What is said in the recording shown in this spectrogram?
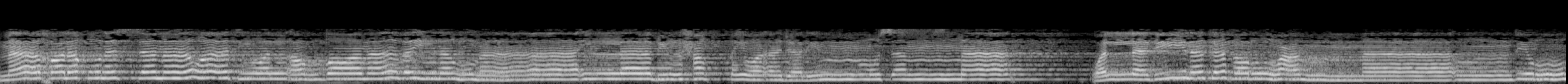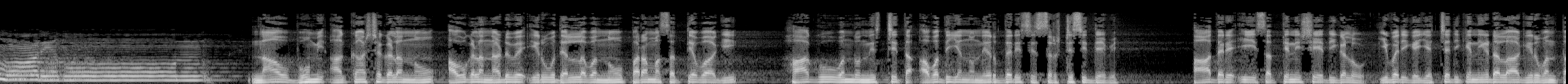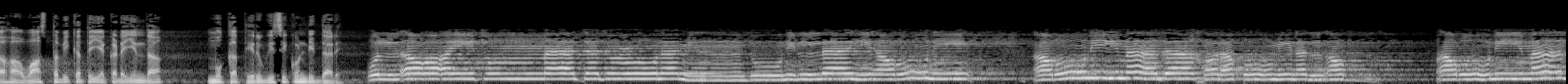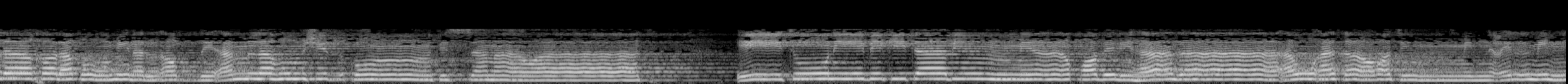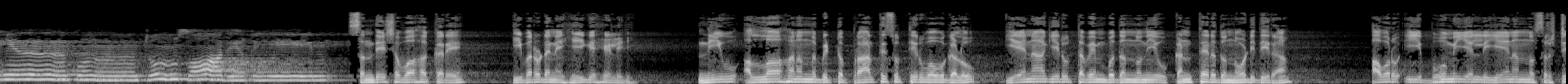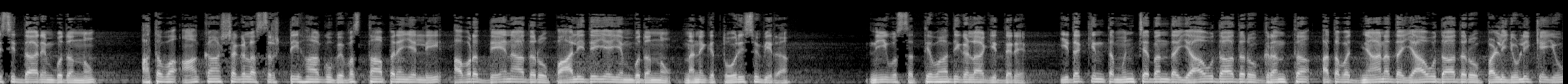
ما خلقنا السماوات والأرض وما بينهما إلا بالحق وأجل مسمى والذين كفروا عما أنذروا معرضون ನಾವು ಭೂಮಿ ಆಕಾಶಗಳನ್ನು ಅವುಗಳ ನಡುವೆ ಇರುವುದೆಲ್ಲವನ್ನೂ ಪರಮ ಸತ್ಯವಾಗಿ ಹಾಗೂ ಒಂದು ನಿಶ್ಚಿತ ಅವಧಿಯನ್ನು ನಿರ್ಧರಿಸಿ ಸೃಷ್ಟಿಸಿದ್ದೇವೆ ಆದರೆ ಈ ಸತ್ಯನಿಷೇಧಿಗಳು ಇವರಿಗೆ ಎಚ್ಚರಿಕೆ ನೀಡಲಾಗಿರುವಂತಹ ವಾಸ್ತವಿಕತೆಯ ಕಡೆಯಿಂದ ಮುಖ ತಿರುಗಿಸಿಕೊಂಡಿದ್ದಾರೆ. قل ايتوني بكتاب من قبل هذا أو أثارة من علم إن كنتم صادقين ಸಂದೇಶವಾಹಕರೇ ಇವರೊಡನೆ ಹೀಗೆ ಹೇಳಿರಿ ನೀವು ಅಲ್ಲಾಹನನ್ನು ಬಿಟ್ಟು ಪ್ರಾರ್ಥಿಸುತ್ತಿರುವವುಗಳು ಏನಾಗಿರುತ್ತವೆಂಬುದನ್ನು ನೀವು ಕಣ್ತೆರೆದು ನೋಡಿದಿರಾ ಅವರು ಈ ಭೂಮಿಯಲ್ಲಿ ಏನನ್ನು ಸೃಷ್ಟಿಸಿದ್ದಾರೆಂಬುದನ್ನು ಅಥವಾ ಆಕಾಶಗಳ ಸೃಷ್ಟಿ ಹಾಗೂ ವ್ಯವಸ್ಥಾಪನೆಯಲ್ಲಿ ಅವರದ್ದೇನಾದರೂ ಪಾಲಿದೆಯೇ ಎಂಬುದನ್ನು ನನಗೆ ತೋರಿಸುವಿರಾ? ನೀವು ಸತ್ಯವಾದಿಗಳಾಗಿದ್ದರೆ ಇದಕ್ಕಿಂತ ಮುಂಚೆ ಬಂದ ಯಾವುದಾದರೂ ಗ್ರಂಥ ಅಥವಾ ಜ್ಞಾನದ ಯಾವುದಾದರೂ ಪಳಿಯುಳಿಕೆಯು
